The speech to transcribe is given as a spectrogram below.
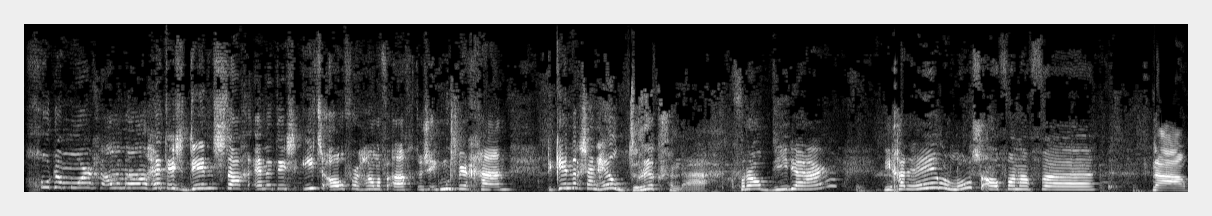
Goedemorgen allemaal. Het is dinsdag en het is iets over half acht. Dus ik moet weer gaan. De kinderen zijn heel druk vandaag. Vooral die daar. Die gaat helemaal los. Al vanaf, uh, nou,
